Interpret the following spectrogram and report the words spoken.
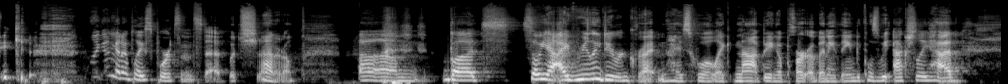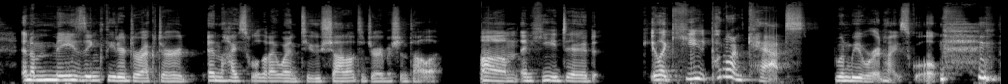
like, I'm gonna play sports instead, which I don't know. Um, but so yeah, I really do regret in high school like not being a part of anything because we actually had an amazing theater director in the high school that I went to. Shout out to Jeremy Shantala. Um, and he did like he put on cats when we were in high school. and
